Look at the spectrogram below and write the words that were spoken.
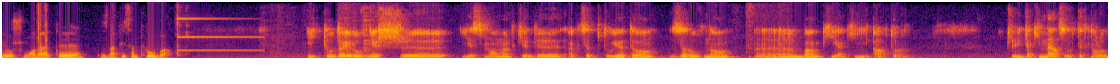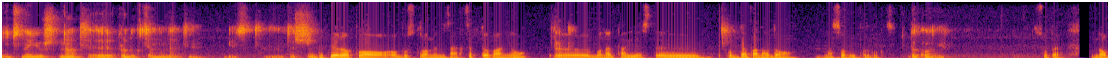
już monety z napisem próba. I tutaj również y, jest moment, kiedy akceptuje to zarówno e, banki, jak i autor. Czyli taki nadzór technologiczny już nad e, produkcją monety jest e, też. I dopiero po obustronnym zaakceptowaniu Tak. moneta jest oddawana do masowej produkcji. Dokładnie. Super. No,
